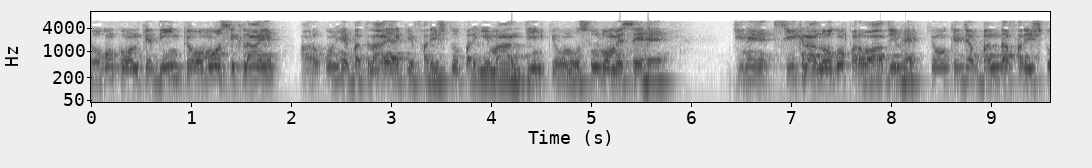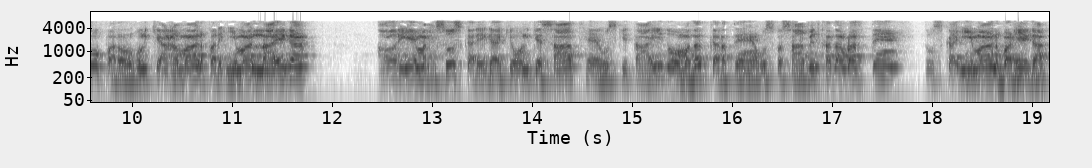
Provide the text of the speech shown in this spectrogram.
لوگوں کو ان کے دین کے امور سکھلائے اور انہیں بتلایا کہ فرشتوں پر ایمان دین کے ان اصولوں میں سے ہے، جنہیں سیکھنا لوگوں پر واجب ہے، کیونکہ جب بندہ فرشتوں پر اور ان کے اعمال پر ایمان لائے گا اور یہ محسوس کرے گا کہ ان کے ساتھ ہے، اس کی تائید و مدد کرتے ہیں، اس کو ثابت قدم رکھتے ہیں تو اس کا ایمان بڑھے گا۔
